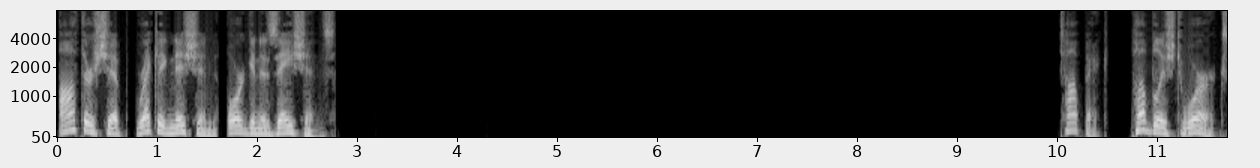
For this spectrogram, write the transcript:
Authorship, recognition, organizations Topic: Published works.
